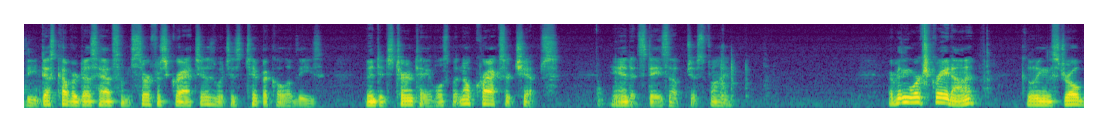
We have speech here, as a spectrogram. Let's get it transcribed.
The desk cover does have some surface scratches, which is typical of these vintage turntables, but no cracks or chips. And it stays up just fine. Everything works great on it, including the strobe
